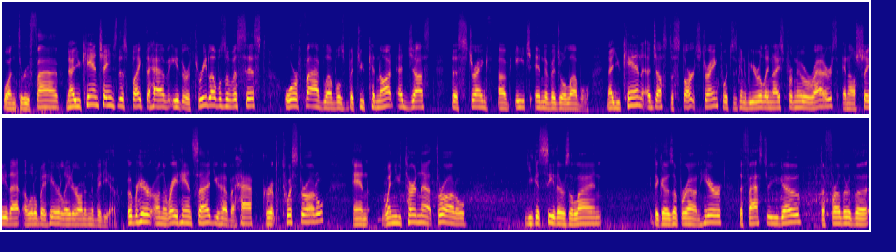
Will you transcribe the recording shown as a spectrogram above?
one through five. Now you can change this bike to have either three levels of assist or five levels, but you cannot adjust the strength of each individual level. Now you can adjust the start strength, which is gonna be really nice for newer riders, and I'll show you that a little bit here later on in the video. Over here on the right-hand side, you have a half grip twist throttle, and when you turn that throttle, you can see there's a line that goes up around here. The faster you go, the further the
